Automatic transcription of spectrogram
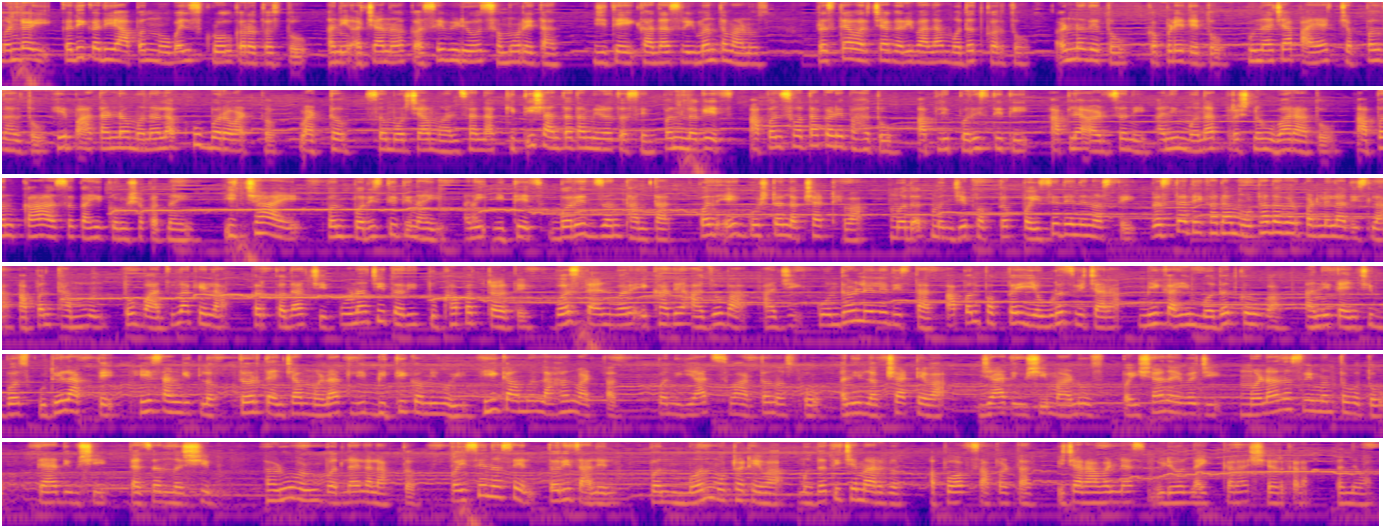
मंडळी कधी कधी आपण मोबाईल स्क्रोल करत असतो आणि अचानक असे व्हिडिओ समोर येतात जिथे एखादा श्रीमंत माणूस रस्त्यावरच्या गरिबाला मदत करतो अन्न देतो कपडे देतो कुणाच्या पायात चप्पल घालतो हे पाहताना मनाला खूप बरं वाटतं. वाटतं समोरच्या माणसाला किती शांतता मिळत असेल पण लगेच आपण स्वतःकडे पाहतो आपली परिस्थिती आपल्या अडचणी आणि मनात प्रश्न उभा राहतो. आपण का असं काही करू शकत नाही? इच्छा आहे पण परिस्थिती नाही आणि इथेच बरेच जण थांबतात. पण एक गोष्ट लक्षात ठेवा मदत म्हणजे फक्त पैसे देणे नसते. रस्त्यात एखादा मोठा दगड पडलेला दिसला आपण थांबून तो बाजूला केला तर कदाचित कोणाची तरी दुखापत टळते. बस स्टँडवर एखादे आजोबा आजी गोंधळलेले दिसतात. आपण फक्त एवढंच विचारा मी काही मदत करू का? आणि त्यांची बस कुठे लागते हे सांगितलं तर त्यांच्या मनातली भीती कमी होईल. ही कामं लहान वाटतात पण यात स्वार्थ नसतो. आणि लक्षात ठेवा ज्या दिवशी माणूस पैशांऐवजी मनानं श्रीमंत होतो त्या दिवशी त्याचं नशीब हळूहळू बदलायला लागतं. पैसे नसेल तरी चालेल पण मन मोठं ठेवा. मदतीचे मार्ग आपोआप सापडतात. विचार आवडल्यास व्हिडिओ लाईक करा शेअर करा. धन्यवाद.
